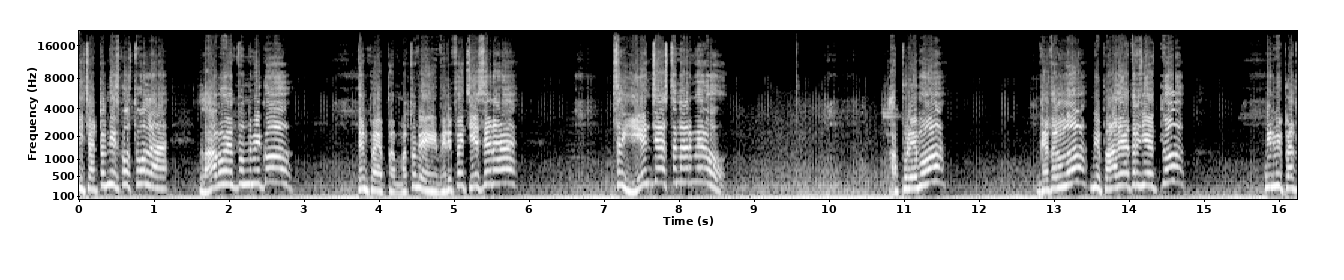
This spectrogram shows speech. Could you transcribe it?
ఈ చట్టం తీసుకొస్తాం వల్ల లాభం ఎంత ఉంది మీకు? నేను మొత్తం వె- వెరిఫై చేశారా? అసలు ఏం చేస్తున్నారు మీరు? అప్పుడేమో గతంలో మీ పాదయాత్ర చేస్తూ నేను మీ పెద్ద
